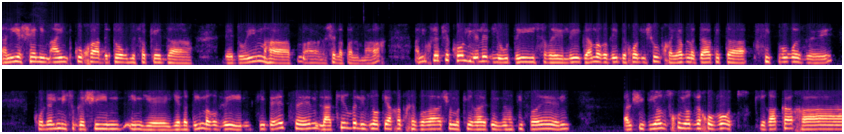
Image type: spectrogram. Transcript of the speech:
אני ישן עם עין פקוחה בתור מפקד הבדואים של הפלמ"ח. אני חושב שכל ילד יהודי ישראלי, גם ערבי בכל יישוב, חייב לדעת את הסיפור הזה. כולל מפגשים עם ילדים ערבים, כי בעצם להכיר ולבנות יחד חברה שמכירה את מדינת ישראל על שוויון זכויות וחובות, כי רק ככה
